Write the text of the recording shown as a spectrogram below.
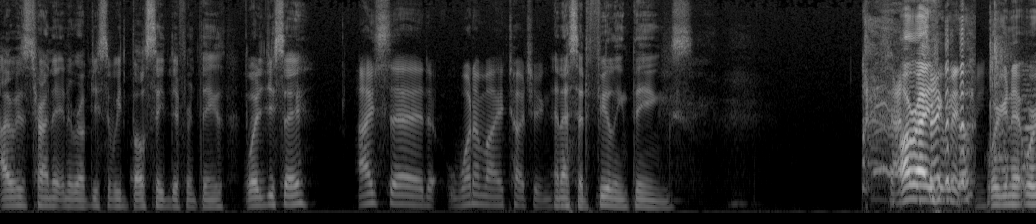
I was trying to interrupt you, so we'd both say different things. What did you say? I said, "What am I touching?" And I said feeling things. That's All the right, here we go. we're gonna we're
